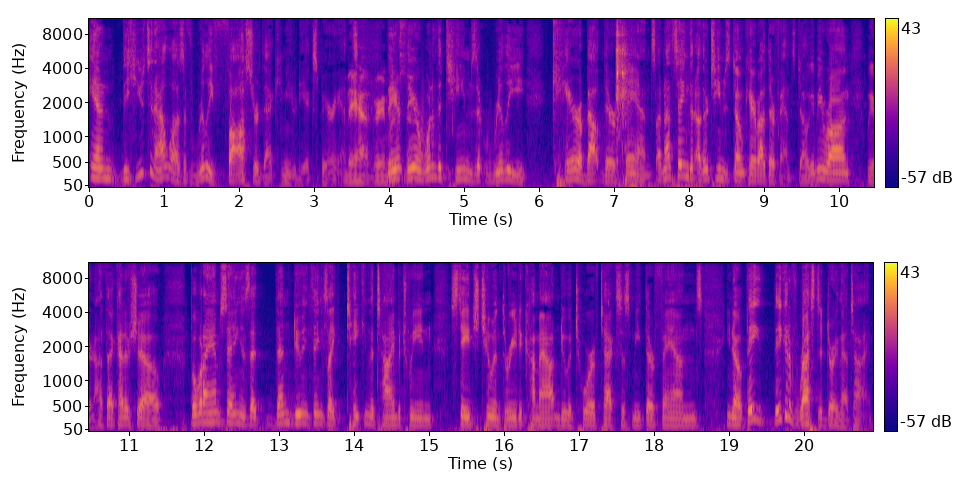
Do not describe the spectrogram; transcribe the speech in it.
and the Houston Outlaws have really fostered that community experience. They have, very They much they so. are one of the teams that really care about their fans. I'm not saying that other teams don't care about their fans. Don't get me wrong. We are not that kind of show. But what I am saying is that them doing things like taking the time between stage two and three to come out and do a tour of Texas, meet their fans, you know, they, they could have rested during that time.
